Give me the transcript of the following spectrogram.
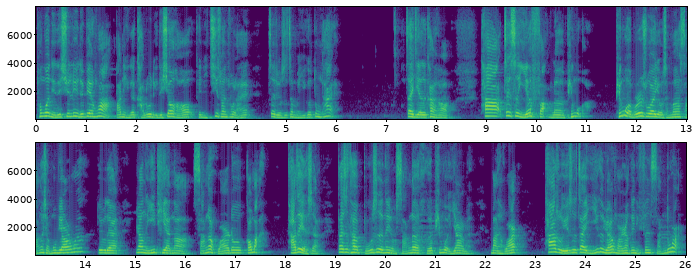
通过你的心率的变化，把你的卡路里的消耗给你计算出来，这就是这么一个动态。再接着看啊。他这次也仿了苹果，苹果不是说有什么三个小目标吗？对不对？让你一天呐三个环都搞满，它这也是，但是它不是那种三个和苹果一样的满环儿，它属于是在一个圆环上给你分三段儿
